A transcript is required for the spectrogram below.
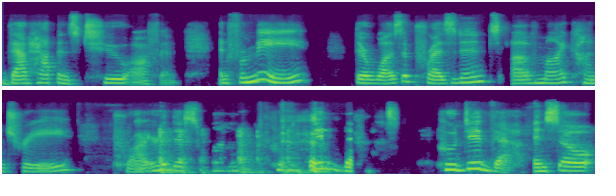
that happens too often. And for me, there was a president of my country prior to this one who did that who did that. And so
